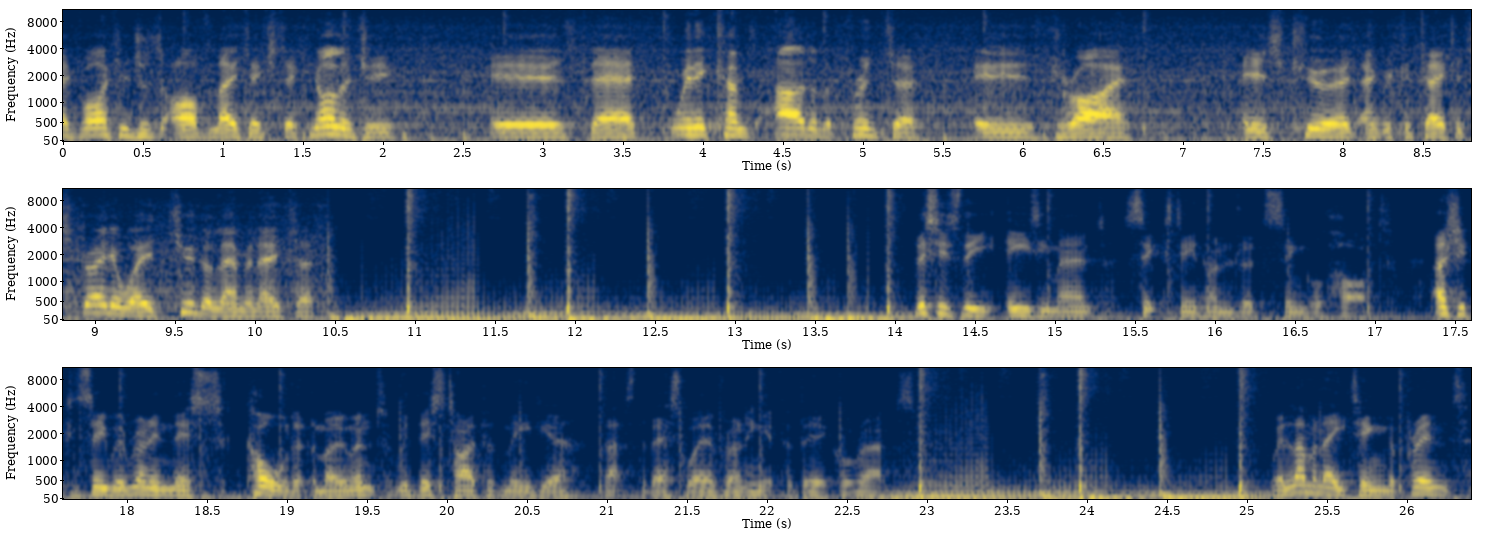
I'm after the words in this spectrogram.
advantages of latex technology is that when it comes out of the printer, it is dry, it is cured, and we can take it straight away to the laminator. This is the Easy Mount 1600 single hot. As you can see, we're running this cold at the moment. With this type of media, that's the best way of running it for vehicle wraps. We're laminating the print,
